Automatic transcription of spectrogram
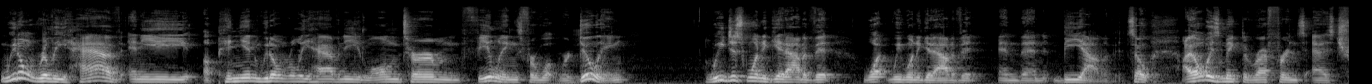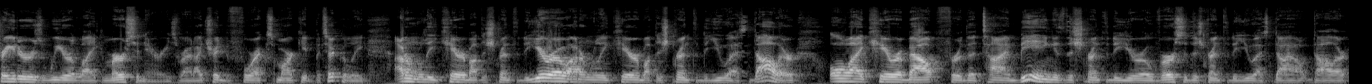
we don't really have any opinion we don't really have any long-term feelings for what we're doing. We just want to get out of it what we want to get out of it and then be out of it. So I always make the reference as traders, we are like mercenaries, right? I trade the Forex market particularly. I don't really care about the strength of the euro. I don't really care about the strength of the US dollar. All I care about for the time being is the strength of the euro versus the strength of the US dollar.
